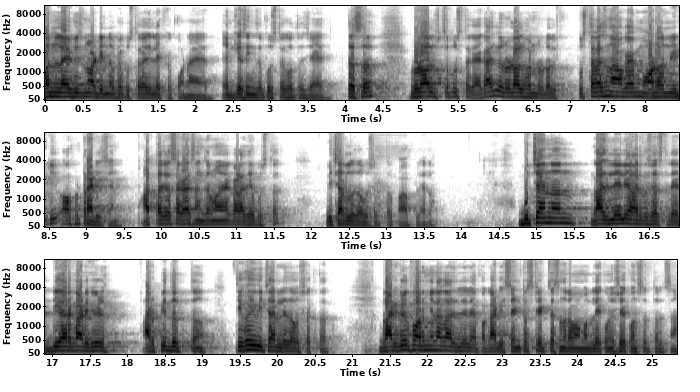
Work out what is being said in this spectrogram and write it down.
One life is not enough हे पुस्तकाचे लेखक कोण आहेत? एन के सिंगचं पुस्तक होतं जे आहे. तसं रुडॉल्फचं पुस्तक आहे. काय रुडॉल्फ अन रुडॉल्फ पुस्तकाचं नाव काय? मॉडर्निटी ऑफ ट्रॅडिशन आत्ताच्या सगळ्या संक्रमणाच्या काळात हे पुस्तक विचारलं जाऊ शकतं पहा आपल्याला. बुचानन गाजलेले अर्थशास्त्री D R Gadgil R P Dutt तिघंही विचारले जाऊ शकतात. गाडगीळ फॉर्म्युला गाजलेला आहे पहा. गाडगीळ सेंटर स्टेटच्या संदर्भामधला एकोणीसशे एकोणसत्तरचा.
